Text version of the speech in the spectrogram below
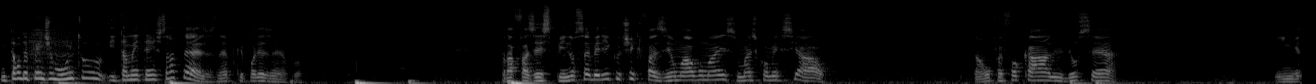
Então depende muito e também tem estratégias, né? Porque, por exemplo, para fazer spin eu saberia que eu tinha que fazer um algo mais, mais comercial. Então foi focado e deu certo. E,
